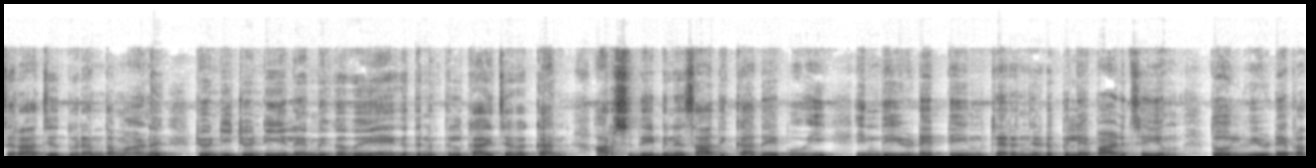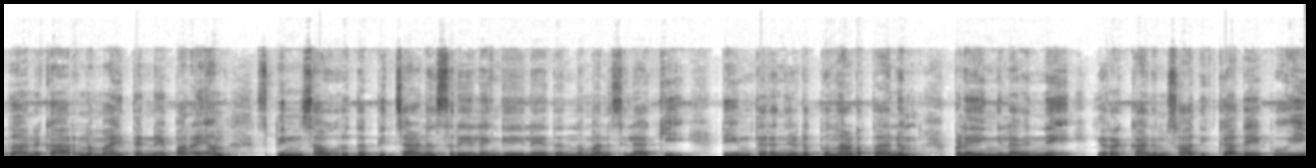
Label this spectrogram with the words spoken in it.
സിറാജ് ദുരന്തമാണ്. ട്വന്റി ട്വന്റിയിലെ മികവ് ഏകദിനത്തിൽ കാഴ്ചവെക്കാൻ അർഷദീപിന് സാധിക്കാതെ പോയി. ഇന്ത്യയുടെ ടീം തെരഞ്ഞെടുപ്പിലെ പാളിച്ചയും തോൽവിയുടെ പ്രധാന കാരണമായി തന്നെ പറയാം. സ്പിൻ സൗഹൃദ പിച്ചാണ് ശ്രീലങ്കയിലേതെന്ന് മനസ്സിലാക്കി ടീം തെരഞ്ഞെടുപ്പ് നടത്താനും പ്ലേയിങ് ഇലവനെ ഇറക്കാനും സാധിക്കാതെ പോയി.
